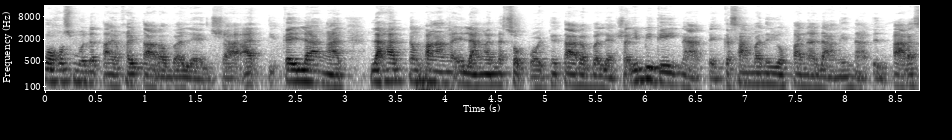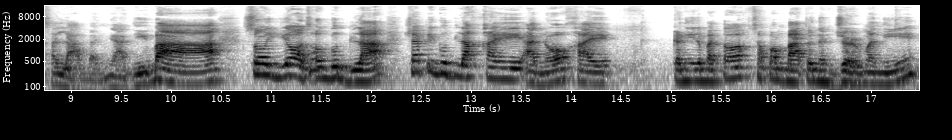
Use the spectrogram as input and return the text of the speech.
focus muna tayo kay Tara Valencia. At kailangan, lahat ng pangangailangan na support ni Tara Valencia, ibigay natin. Kasama na yung panalangin natin para sa laban niya. di ba? So, yon So, good luck. Siyempre, good luck kay, ano, kay kanina ba to? Sa pambato ng Germany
